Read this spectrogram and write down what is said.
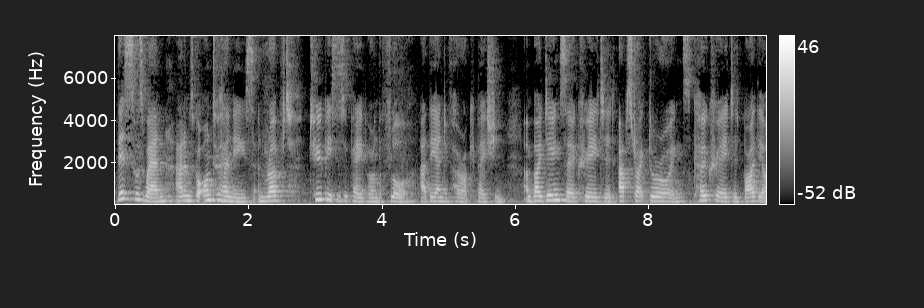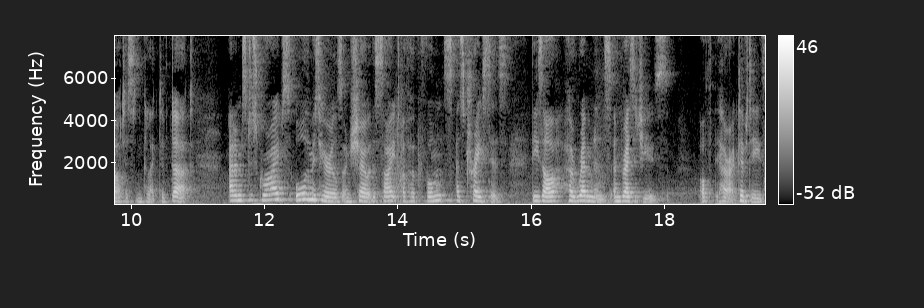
This was when Adams got onto her knees and rubbed two pieces of paper on the floor at the end of her occupation, and by doing so created abstract drawings co created by the artist and collective Dirt. Adams describes all the materials on show at the site of her performance as traces. These are her remnants and residues of her activities.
